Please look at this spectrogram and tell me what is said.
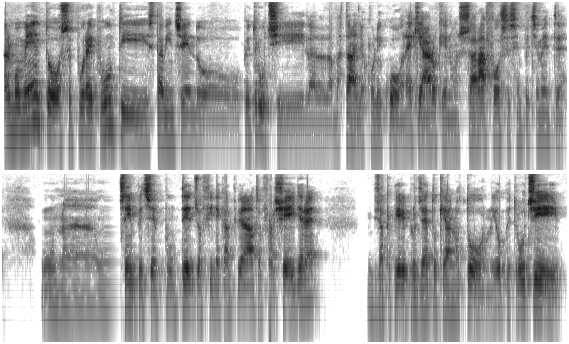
al momento seppure ai punti sta vincendo Petrucci la, la battaglia con Lecuona è chiaro che non sarà forse semplicemente un, un semplice punteggio a fine campionato a far scegliere, bisogna capire il progetto che hanno attorno. Io Petrucci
